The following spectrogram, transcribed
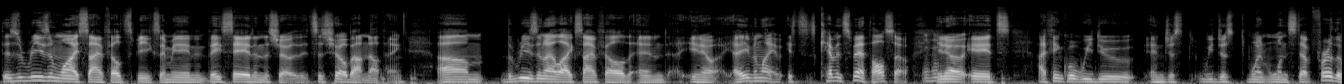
there's a reason why Seinfeld speaks. I mean, they say it in the show. It's a show about nothing. Um, the reason I like Seinfeld, and you know, I even like it's Kevin Smith also. You know, it's I think what we do, and just we just went one step further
